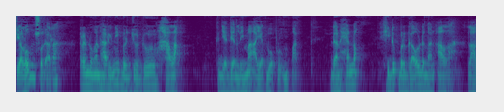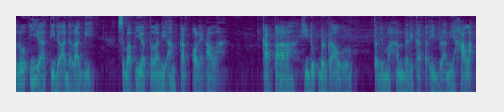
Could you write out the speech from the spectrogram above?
Shalom saudara, renungan hari ini berjudul Halak, kejadian 5 ayat 24. Dan Henok hidup bergaul dengan Allah, lalu ia tidak ada lagi, sebab ia telah diangkat oleh Allah. Kata hidup bergaul, terjemahan dari kata Ibrani halak,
